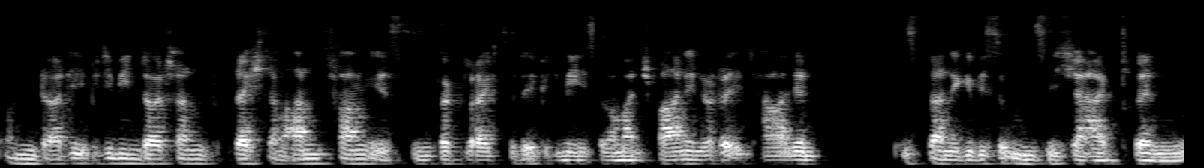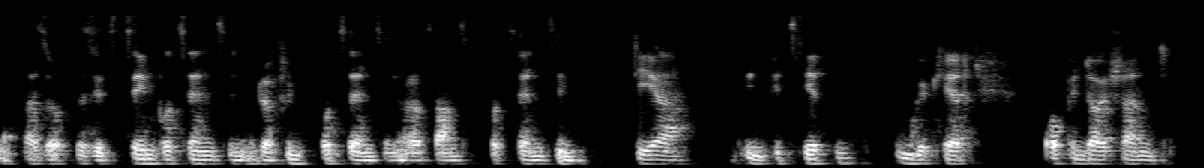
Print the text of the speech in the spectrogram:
Und da die Epidemie in Deutschland recht am Anfang ist im Vergleich zu der Epidemie, sagen wir mal in Spanien oder Italien, ist da eine gewisse Unsicherheit drin. Also ob das jetzt zehn Prozent sind oder fünf Prozent sind oder 20 Prozent sind der Infizierten umgekehrt. Ob in Deutschland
